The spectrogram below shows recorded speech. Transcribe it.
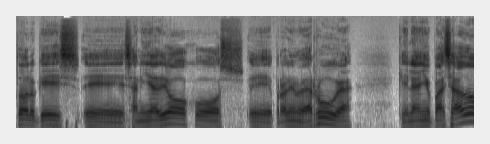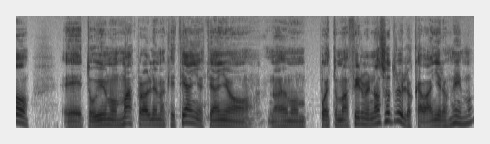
Todo lo que es eh, sanidad de ojos, eh, problemas de arruga, que el año pasado eh, tuvimos más problemas que este año. Este año nos hemos puesto más firmes nosotros y los cabañeros mismos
